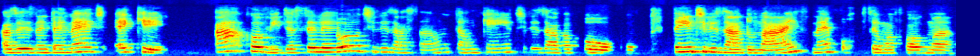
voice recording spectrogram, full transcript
às vezes, na internet, é que a Covid acelerou a utilização, então quem utilizava pouco tem utilizado mais, né, por ser uma forma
